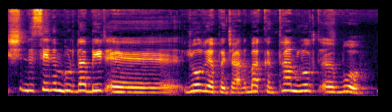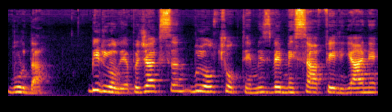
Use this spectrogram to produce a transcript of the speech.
Şimdi senin burada bir e, yol yapacağını bakın tam yol e, bu burada. Bir yol yapacaksın. Bu yol çok temiz ve mesafeli. Yani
